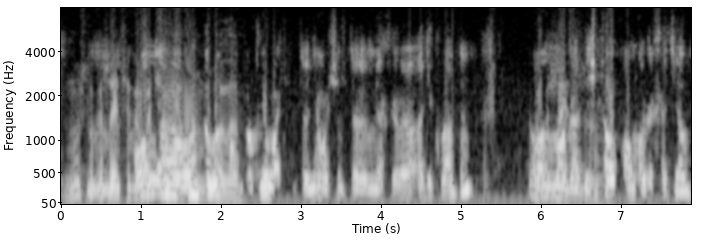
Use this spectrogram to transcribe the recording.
Ну, что касается он, Горбачева, он был, было... он был не очень-то, не очень-то, мягко говоря, адекватным. Что Он много касается- обещал, он много хотел,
